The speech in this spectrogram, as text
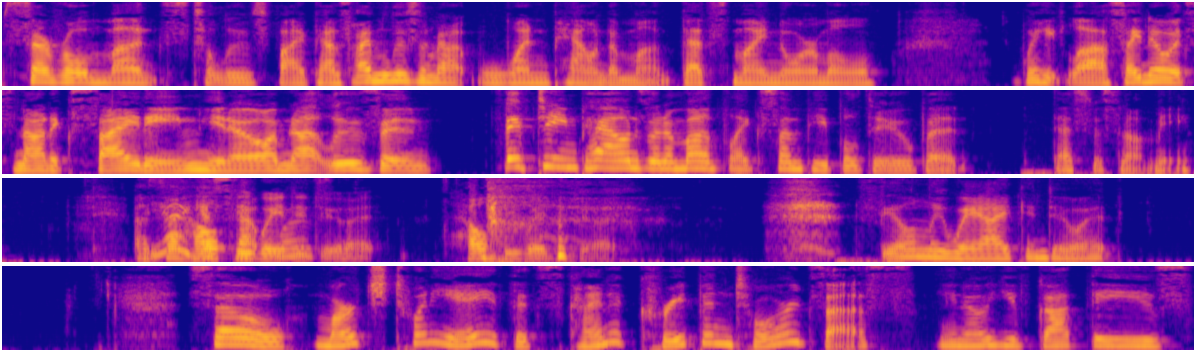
several months to lose five pounds. I'm losing about one pound a month. That's my normal weight loss. I know it's not exciting, you know, I'm not losing 15 pounds in a month like some people do, but that's just not me. That's yeah, a healthy way was. to do it. Healthy way to do it. it's the only way I can do it. So, March 28th, it's kind of creeping towards us. You know, you've got these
